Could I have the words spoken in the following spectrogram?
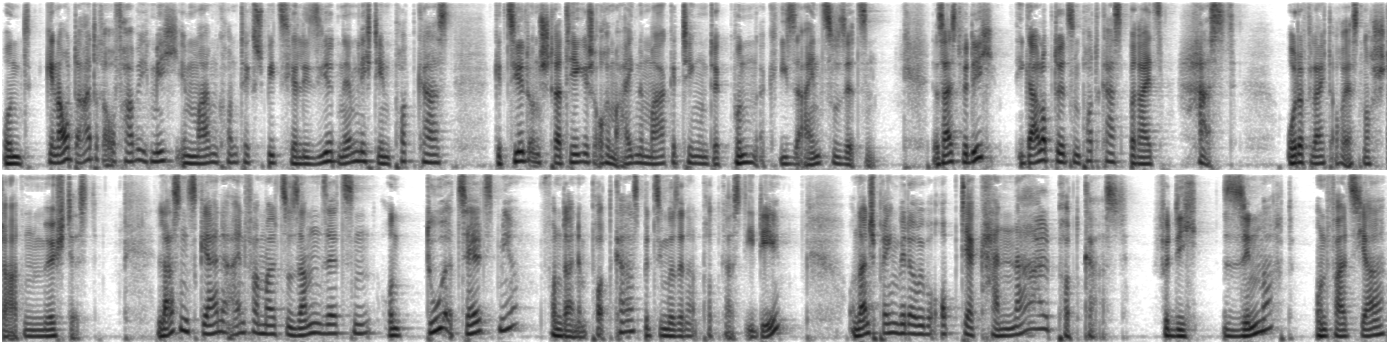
Und genau darauf habe ich mich in meinem Kontext spezialisiert, nämlich den Podcast gezielt und strategisch auch im eigenen Marketing und der Kundenakquise einzusetzen. Das heißt für dich, egal ob du jetzt einen Podcast bereits hast oder vielleicht auch erst noch starten möchtest, lass uns gerne einfach mal zusammensetzen und du erzählst mir von deinem Podcast bzw. deiner Podcast-Idee und dann sprechen wir darüber, ob der Kanal Podcast für dich Sinn macht und falls ja,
